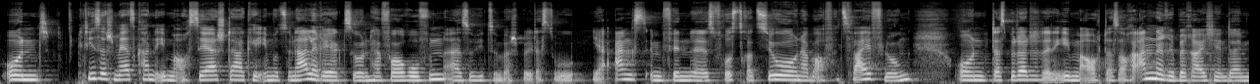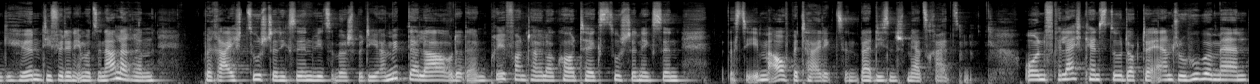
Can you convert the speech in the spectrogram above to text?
Und dieser Schmerz kann eben auch sehr starke emotionale Reaktionen hervorrufen, also wie zum Beispiel, dass du ja Angst empfindest, Frustration, aber auch Verzweiflung. Und das bedeutet dann eben auch, dass auch andere Bereiche in deinem Gehirn, die für den emotionaleren Bereich zuständig sind, wie zum Beispiel die Amygdala oder dein präfrontaler Kortex zuständig sind, dass die eben auch beteiligt sind bei diesen Schmerzreizen. Und vielleicht kennst du Dr. Andrew Huberman,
